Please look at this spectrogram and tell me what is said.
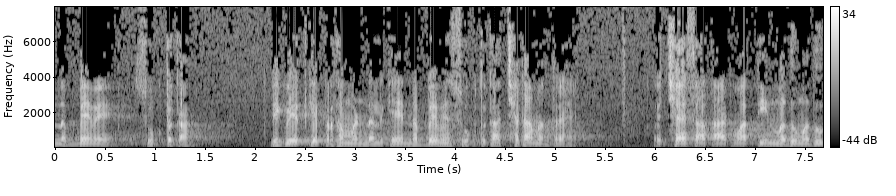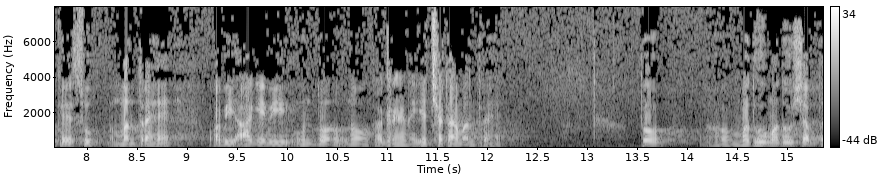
नब्बे में सूक्त का। ऋग्वेद के प्रथम मंडल के नब्बे में सूक्त का छठा मंत्र है। तो छह, सात आठवां तीन मधु मधु के मंत्र हैं अभी आगे भी उन दोनों का ग्रहण है। ये छठा मंत्र है। तो मधु मधु शब्द,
